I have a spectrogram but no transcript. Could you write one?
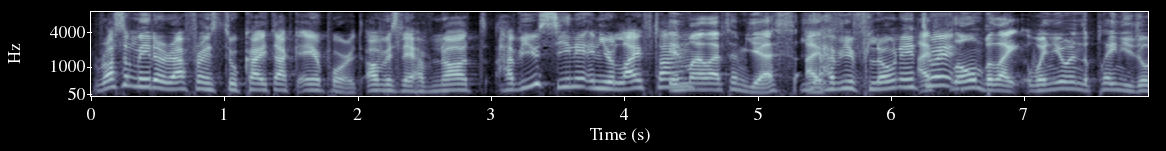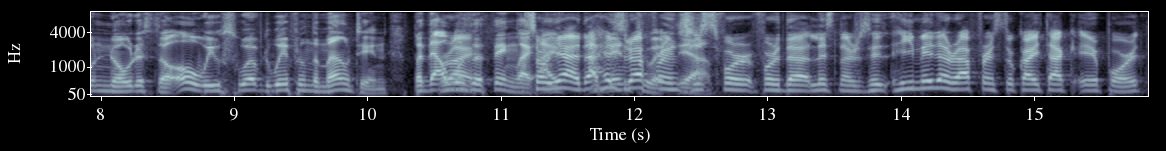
Russell made a reference to Kai Tak Airport. Obviously, I have not. Have you seen it in your lifetime? In my lifetime, yes. Have you flown into I've it? flown, but like when you're in the plane, you don't notice the oh, we swerved away from the mountain. But that was the thing. Like, so I, yeah, that I've his it, reference yeah. just for for the listeners. He, he made a reference to Kai Tak Airport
